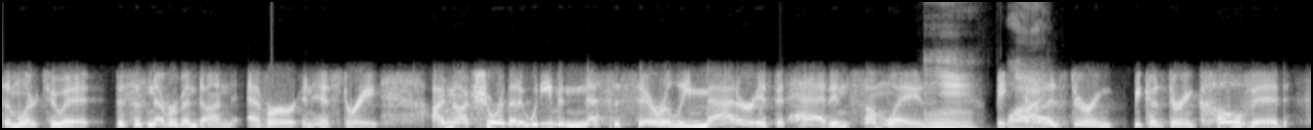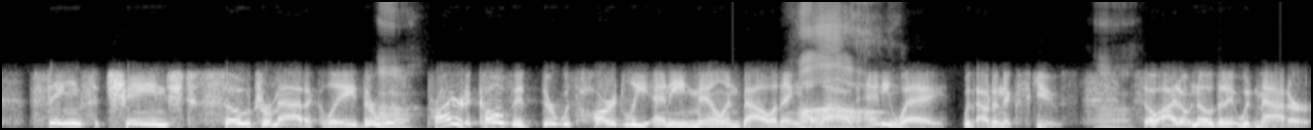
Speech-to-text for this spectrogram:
similar to it. This has never been done ever in history. I'm not sure that it would even necessarily matter if it had in some ways because why? during because during COVID things changed so dramatically. There was Huh. prior to COVID, there was hardly any mail-in balloting allowed Oh. anyway without an excuse. So I don't know that it would matter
